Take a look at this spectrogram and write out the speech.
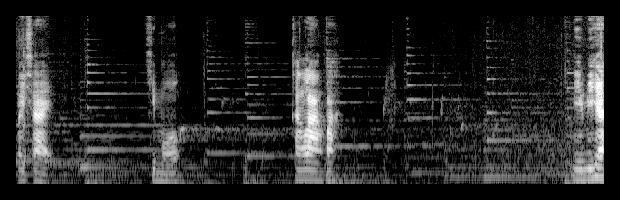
ไม่ใช่ คิโมะข้างล่างปะมีเมีย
